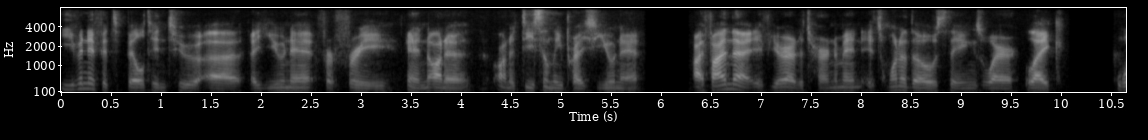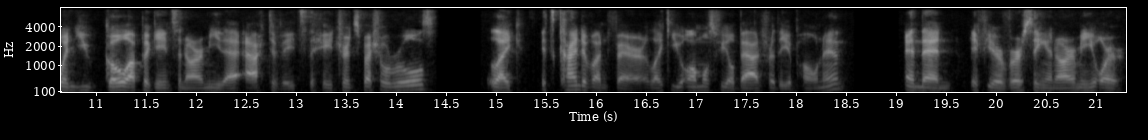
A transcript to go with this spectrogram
even if it's built into a, a unit for free and on a on a decently priced unit, I find that if you're at a tournament, it's one of those things where like when you go up against an army that activates the hatred special rules, like it's kind of unfair. Like you almost feel bad for the opponent. And then if you're versing an army or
